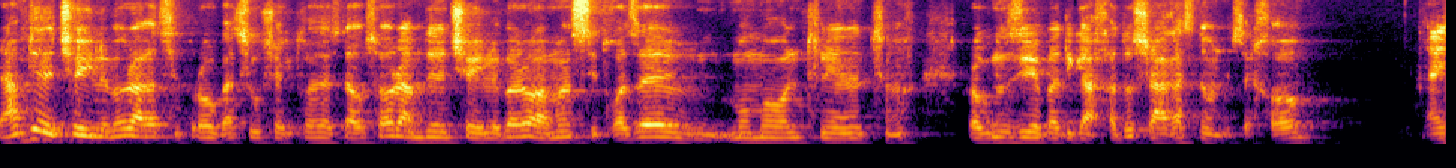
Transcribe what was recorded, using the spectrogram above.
რამდენად შეიძლება რაღაც პროვოკაციულ შეკითხვასაც დავსვავ რამდენად შეიძლება რომ ამან სიტყვაზე მომავალი მთლიანად პროგნოზირებადი გახადოს რაღაც დონეზე ხო? აი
